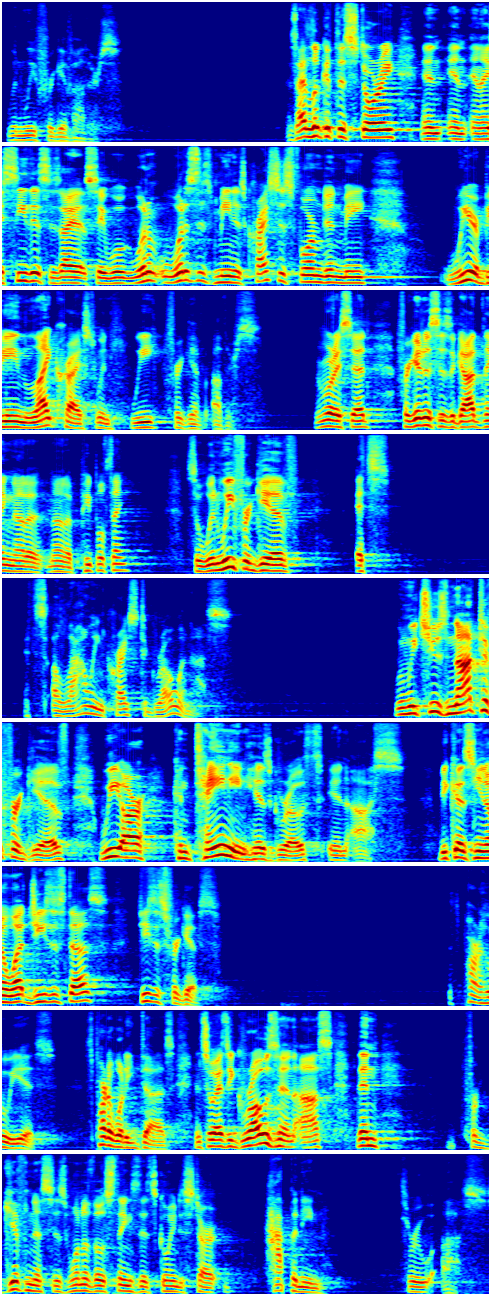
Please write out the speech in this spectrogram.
when we forgive others. As I look at this story and, and, and I see this, as I say, well, what, what does this mean? As Christ is formed in me, we are being like Christ when we forgive others. Remember what I said? Forgiveness is a God thing, not a, not a people thing. So when we forgive, it's, it's allowing Christ to grow in us. When we choose not to forgive, we are containing his growth in us. Because you know what Jesus does? Jesus forgives. It's part of who he is, it's part of what he does. And so as he grows in us, then forgiveness is one of those things that's going to start happening through us.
